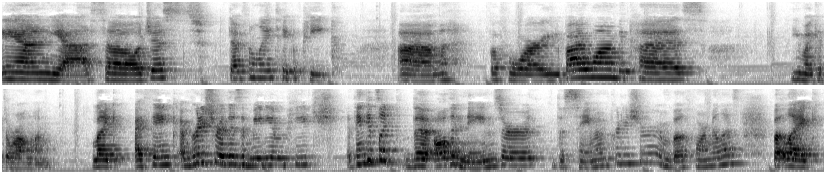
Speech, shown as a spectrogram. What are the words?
And yeah, so just definitely take a peek um, before you buy one because you might get the wrong one. Like, I think, I'm pretty sure there's a medium peach. I think it's like the, all the names are the same, I'm pretty sure, in both formulas. But like,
